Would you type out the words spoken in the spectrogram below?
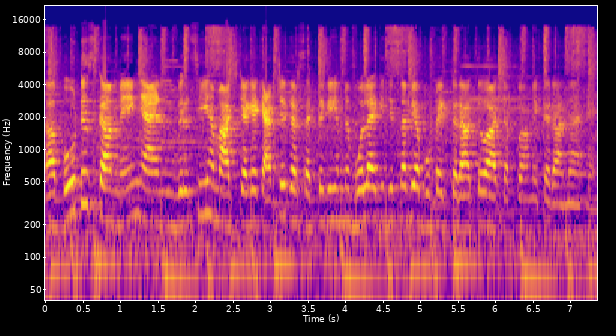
boat is coming and will see हम आज क्या क्या कैप्चर कर सकते हैं, क्योंकि हमने बोला है कि जितना भी आप बोट राइड कराते हो, आज आपको हमें कराना है।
